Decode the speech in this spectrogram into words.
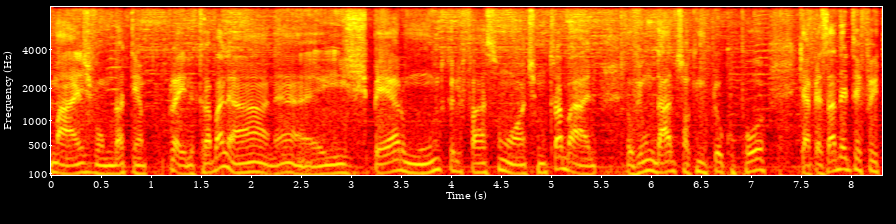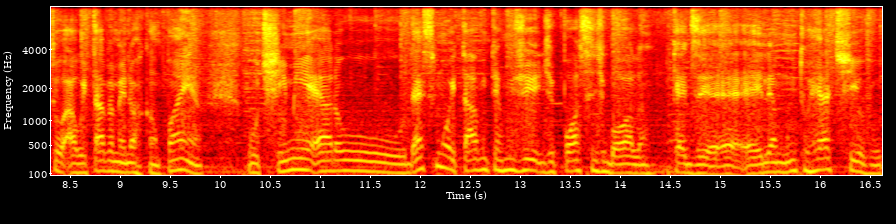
mas vamos dar tempo para ele trabalhar, né? E espero muito que ele faça um ótimo trabalho. Eu vi um dado só que me preocupou, que apesar dele ter feito a oitava melhor campanha, o time era o 18 oitavo em termos de, de posse de bola. Quer dizer, é, é ele é muito reativo.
